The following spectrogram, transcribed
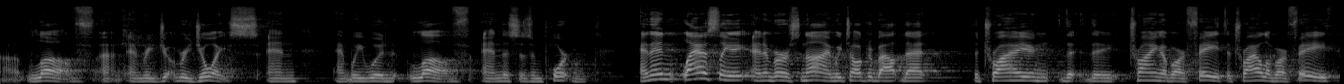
uh, love and, and rejo- rejoice and, and we would love, and this is important. And then lastly, and in verse 9, we talked about that the trying, the, the trying of our faith, the trial of our faith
